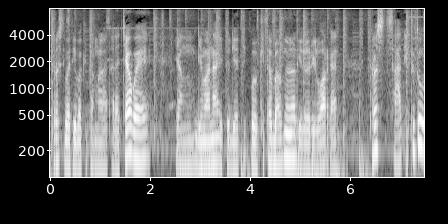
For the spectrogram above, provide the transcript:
terus tiba-tiba kita ngeliat ada cewek yang di mana itu dia tipe kita banget gitu dari luar kan. Terus saat itu tuh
